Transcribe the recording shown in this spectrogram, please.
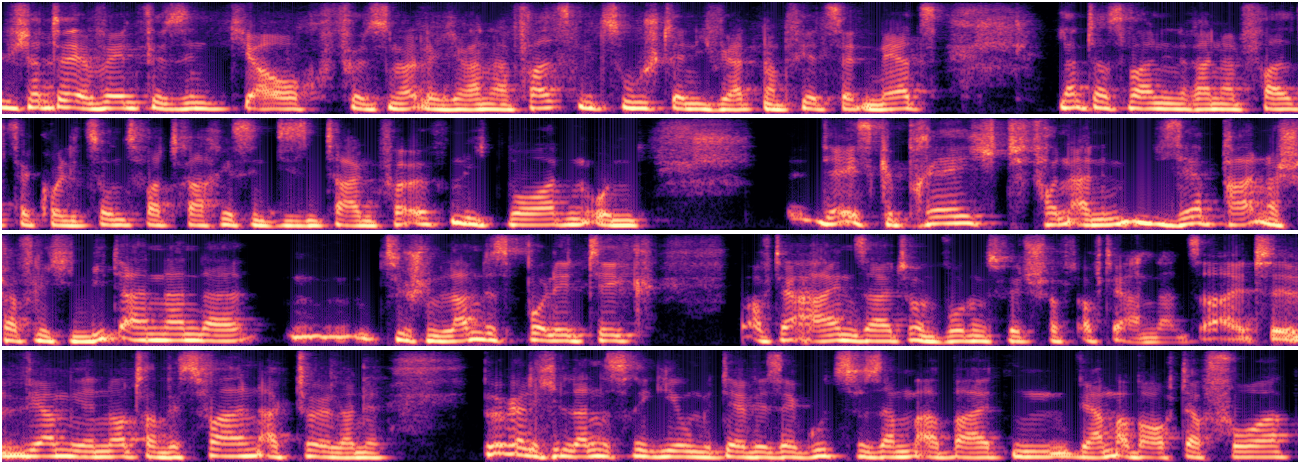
Ich hatte erwähnt, wir sind ja auch für das nördliche Rheinland-Pfalz mit zuständig. Wir hatten am 14. März Landtagswahlen in Rheinland-Pfalz. Der Koalitionsvertrag ist in diesen Tagen veröffentlicht worden und der ist geprägt von einem sehr partnerschaftlichen Miteinander zwischen Landespolitik, auf der einen Seite und Wohnungswirtschaft auf der anderen Seite. Wir haben hier in Nordrhein-Westfalen aktuell eine bürgerliche Landesregierung, mit der wir sehr gut zusammenarbeiten. Wir haben aber auch davor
